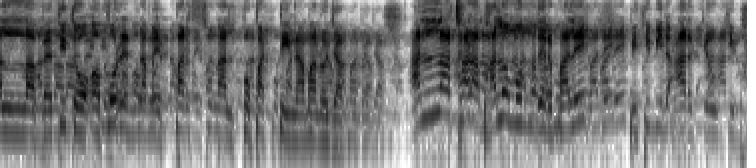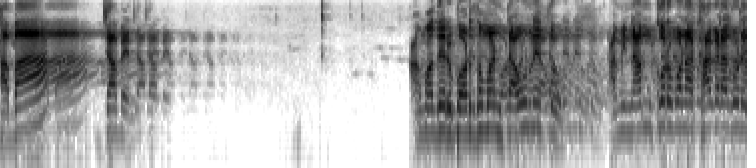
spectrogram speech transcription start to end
আল্লাহ ব্যতীত অপরের নামে পার্সোনাল প্রপার্টি নামানো যাবে। আল্লাহ ছাড়া ভালো মন্দের মালিক পৃথিবীর আর কেউ কি ভাবা যাবে না। আমাদের বর্ধমান টাউনে তো আমি নাম করব না খাগড়াগড়ে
